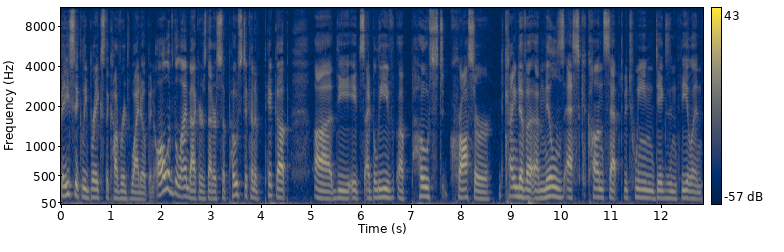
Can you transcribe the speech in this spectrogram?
basically breaks the coverage wide open. All of the linebackers that are supposed to kind of pick up uh, the it's I believe a post crosser kind of a, a Mills esque concept between Diggs and Thielen.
